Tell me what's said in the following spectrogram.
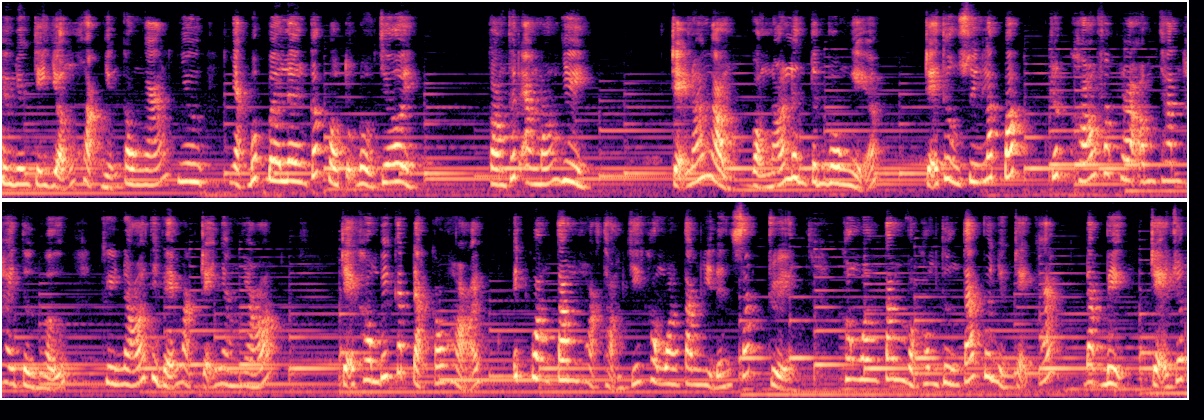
hiểu những chỉ dẫn hoặc những câu ngắn như nhặt búp bê lên cất vào tủ đồ chơi. Con thích ăn món gì? Trẻ nói ngọng, vẫn nói linh tinh vô nghĩa. Trẻ thường xuyên lắp bắp, rất khó phát ra âm thanh hay từ ngữ. Khi nói thì vẻ mặt trẻ nhăn nhó. Trẻ không biết cách đặt câu hỏi, ít quan tâm hoặc thậm chí không quan tâm gì đến sách truyện, không quan tâm và không tương tác với những trẻ khác. Đặc biệt, trẻ rất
